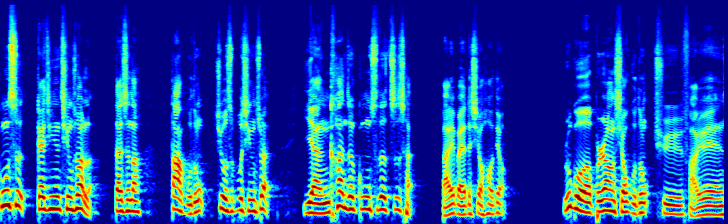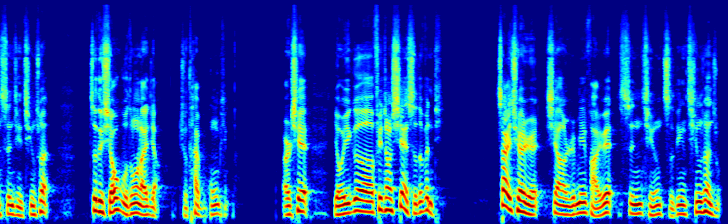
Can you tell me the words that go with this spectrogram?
公司该进行清算了，但是呢大股东就是不清算，眼看着公司的资产白白的消耗掉，如果不让小股东去法院申请清算，这对小股东来讲就太不公平了。而且有一个非常现实的问题，债权人向人民法院申请指定清算组，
